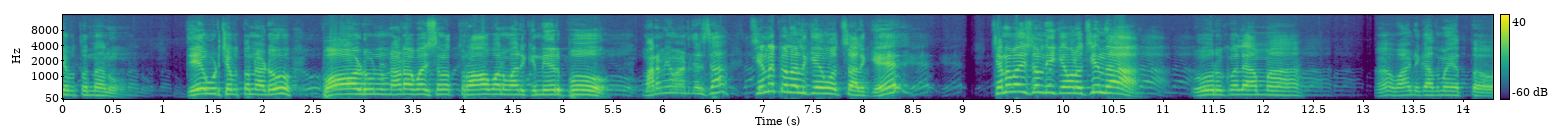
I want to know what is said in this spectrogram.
చెబుతున్నాను. దేవుడు చెబుతున్నాడు బాడు నడవలసిన త్రోవను వారికి నేర్పు. మనం ఏమంటే తెలుసా? చిన్నపిల్లలకి ఏం వచ్చు వాళ్ళకి? చిన్న వయసులో నీకేమైనా వచ్చిందా? ఊరుకోలే అమ్మా. వాడిని కథమా ఎత్తావు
